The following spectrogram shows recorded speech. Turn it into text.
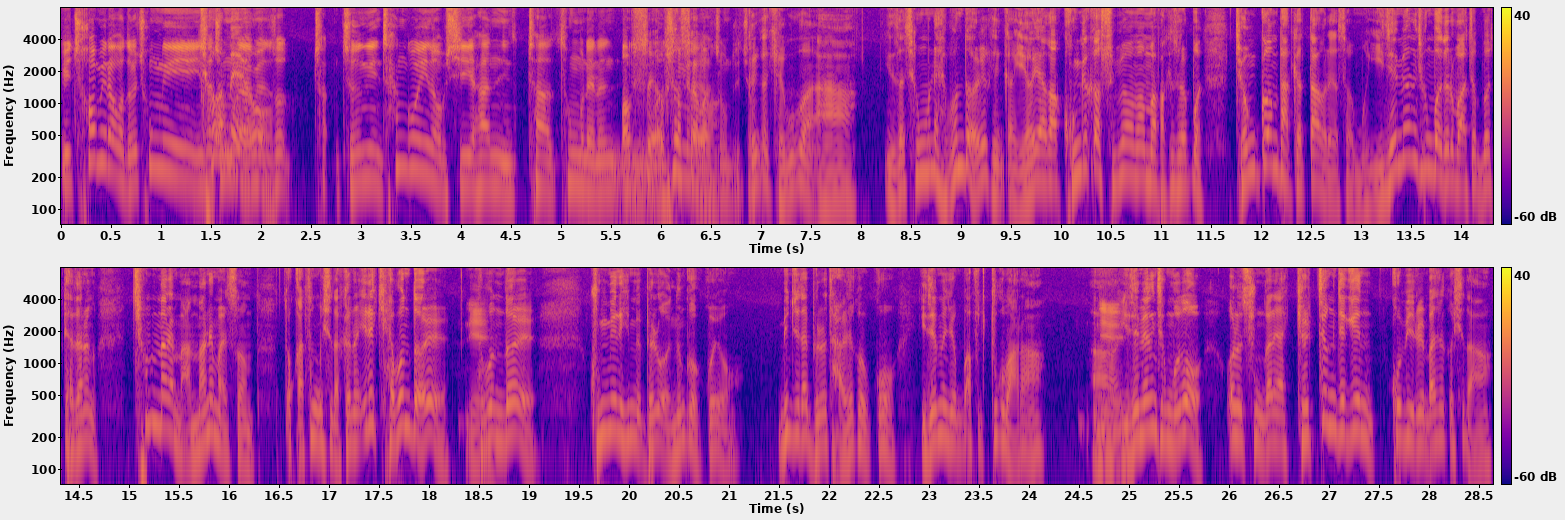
이 처음이라고 하더라고요. 총리 인사청문회 처음이에요. 하면서 차- 증인 참고인 없이 한 인사 청문회는 없어요. 뭐 없었어요. 할 정도죠. 그러니까 결국은 아 인사청문회 해본들 그러니까 여야가 공격과 수비만 바뀌었을 뿐 정권 바뀌었다 그래서 뭐 이재명 정부 들어봤자 뭐 대단한 거, 천만의 만만의 말씀 똑같은 것이다. 그러나 이렇게 해본들 예. 해본들 국민의힘에 별로 얻는 거 없고요. 민주당 별로 다를 거 없고 이재명 정부 앞으로 두고 봐라. 아, 예. 이재명 정부도 어느 순간에 결정적인 고비를 맞을 것이다.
